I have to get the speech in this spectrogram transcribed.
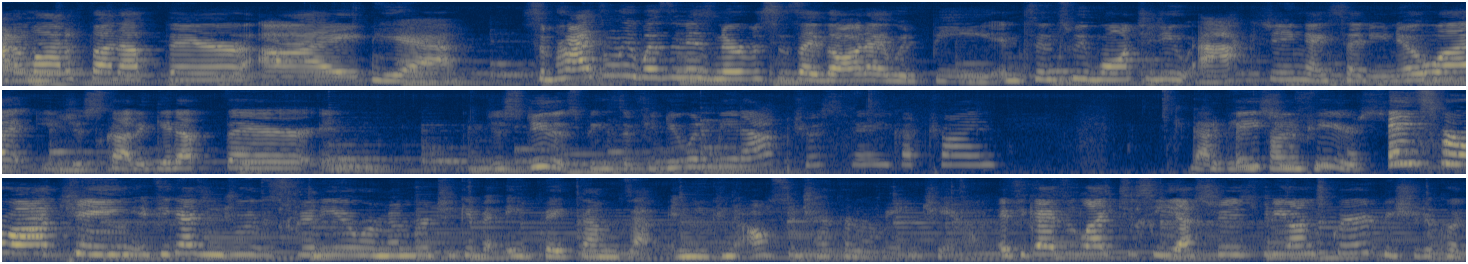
had a lot of fun up there I Yeah. Surprisingly wasn't as nervous as I thought I would be. And since we want to do acting, I said, you know what? You just got to get up there and just do this because if you do want to be an actress, you know, you got to try and Gotta be in face front your of fears. Thanks for watching. If you guys enjoyed this video, remember to give it a big thumbs up, and you can also check out our main channel. If you guys would like to see yesterday's video on Squared, be sure to click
